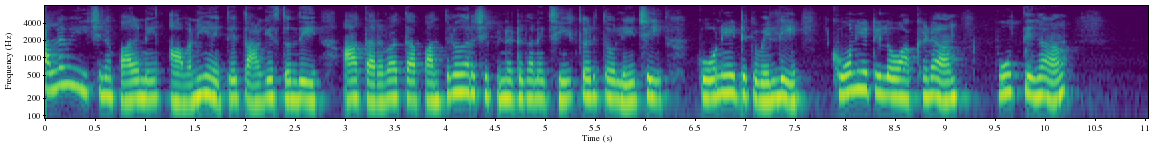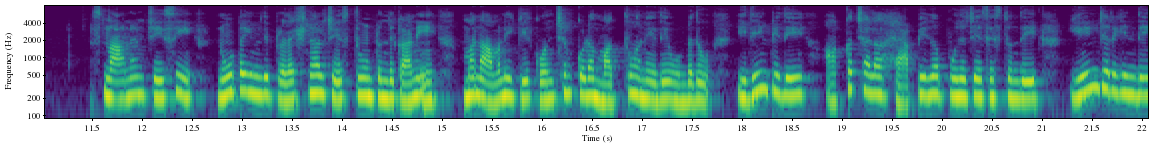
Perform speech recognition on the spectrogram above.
పల్లవి ఇచ్చిన పాలని అవని అయితే తాగేస్తుంది. ఆ తర్వాత పంతులు గారు చెప్పినట్టుగానే చీకటితో లేచి కోనేటికి వెళ్ళి కోనేటిలో అక్కడ పూర్తిగా స్నానం చేసి నూట ఎనిమిది ప్రదక్షిణాలు చేస్తూ ఉంటుంది కానీ మన అవనికి కొంచెం కూడా మత్తు అనేది ఉండదు. ఇదేంటిది? అక్క చాలా హ్యాపీగా పూజ చేసేస్తుంది. ఏం జరిగింది?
